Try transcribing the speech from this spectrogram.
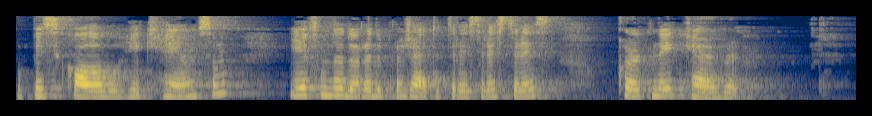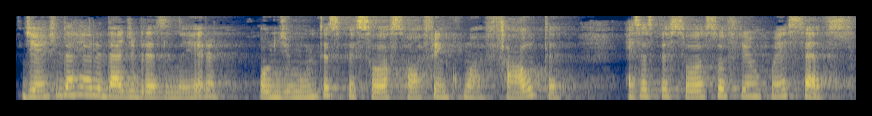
o psicólogo Rick Hanson e a fundadora do projeto 333, Courtney Carver. Diante da realidade brasileira, onde muitas pessoas sofrem com a falta, essas pessoas sofriam com excesso.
